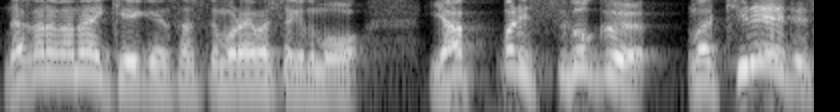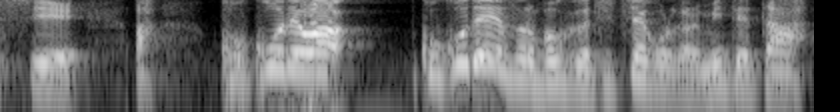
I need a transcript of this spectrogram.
なかなかない経験させてもらいましたけども、やっぱりすごく、まあ、綺麗ですし、あ、ここでは、ここでその僕がちっちゃい頃から見てた、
